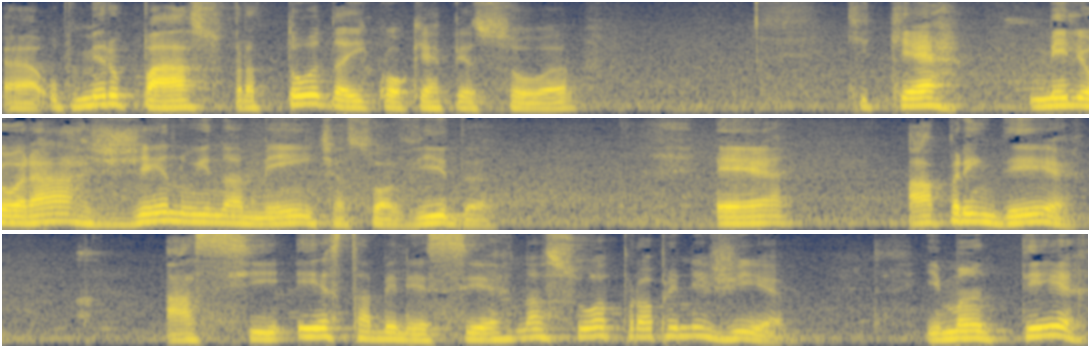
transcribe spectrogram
Uh, o primeiro passo para toda e qualquer pessoa que quer melhorar genuinamente a sua vida é aprender a se estabelecer na sua própria energia e manter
